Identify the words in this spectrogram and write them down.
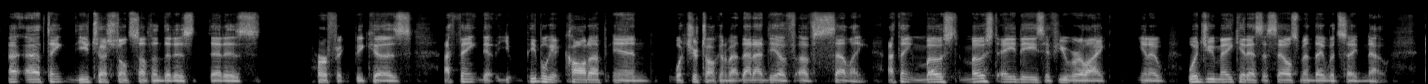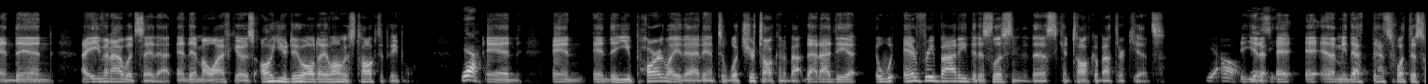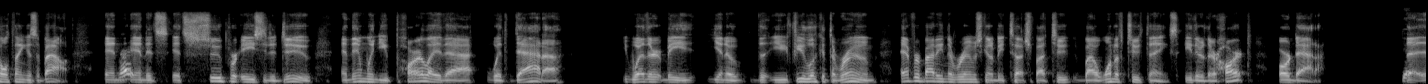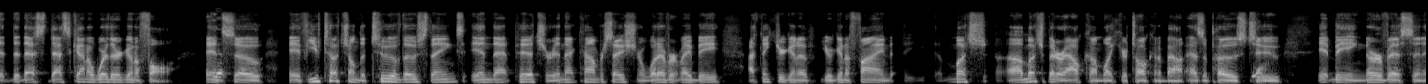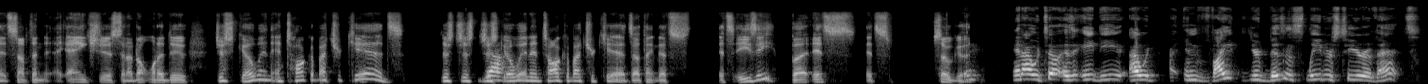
I, I, think you touched on something that is that is perfect because I think that you, people get caught up in what you're talking about that idea of, of selling. I think most most ads if you were like you know would you make it as a salesman? They would say no. And then I, even i would say that. And then my wife goes all you do all day long is talk to people. Yeah. And and and then you parlay that into what you're talking about. That idea everybody that is listening to this can talk about their kids. Yeah, oh, you easy. know, I mean that that's what this whole thing is about, and right. and it's it's super easy to do. And then when you parlay that with data, whether it be you know the, if you look at the room everybody in the room is going to be touched by two by one of two things either their heart or data. That, that's that's kind of where they're going to fall. And so if you touch on the two of those things in that pitch or in that conversation or whatever it may be i think you're going to you're going to find much a much better outcome like you're talking about as opposed to yeah. it being nervous and it's something anxious and i don't want to do. Just go in and talk about your kids. Just just just go in and talk about your kids. I think that's it's easy, but it's it's so good. And I would tell as an AD, I would invite your business leaders to your events.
